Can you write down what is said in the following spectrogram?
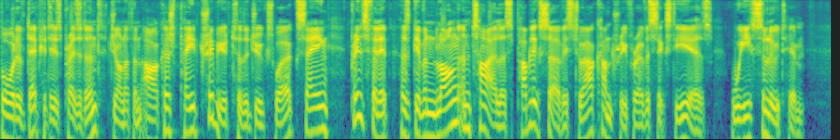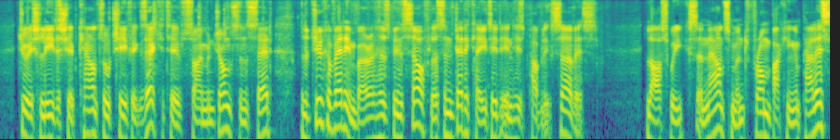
Board of Deputies President Jonathan Arkush paid tribute to the Duke's work, saying, Prince Philip has given long and tireless public service to our country for over 60 years. We salute him. Jewish Leadership Council Chief Executive Simon Johnson said the Duke of Edinburgh has been selfless and dedicated in his public service. Last week's announcement from Buckingham Palace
